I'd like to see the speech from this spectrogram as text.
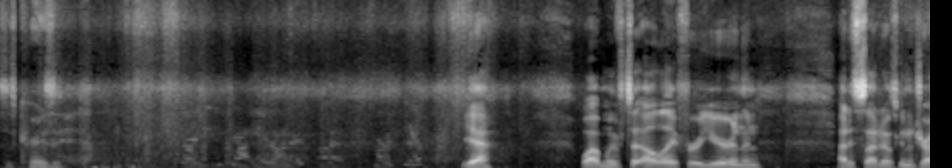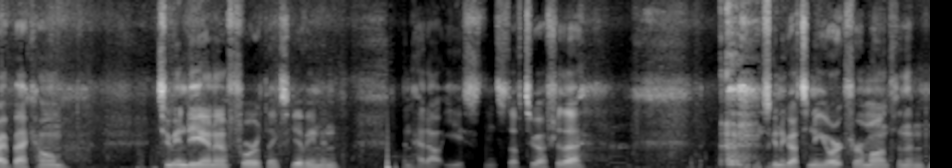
this is crazy. So are you just out here on a, on Yeah. Well, I moved to LA for a year and then I decided I was going to drive back home to Indiana for Thanksgiving and then head out east and stuff too after that. I was going to go out to New York for a month and then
